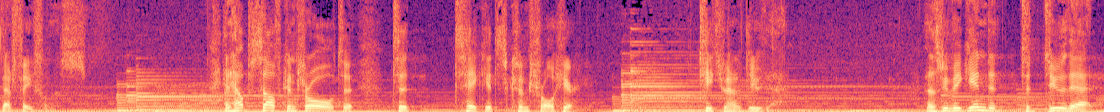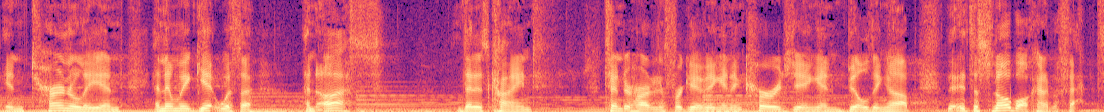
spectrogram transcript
that faithfulness. And help self control to, to take its control here. Teach you how to do that. As we begin to, to do that internally, and, and then we get with a, an us that is kind, tenderhearted, and forgiving, and encouraging, and building up, it's a snowball kind of effect.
